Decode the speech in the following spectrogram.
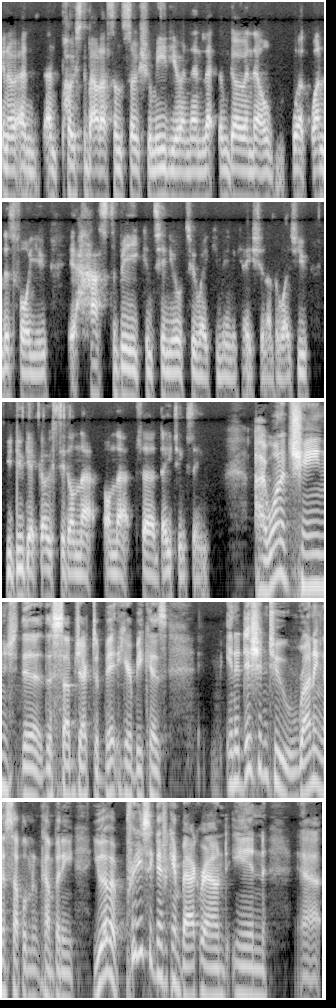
you know, and and post about us on social media, and then let them go, and they'll work wonders for you. It has to be continual two way communication, otherwise you you do get ghosted on that on that uh, dating scene. I want to change the the subject a bit here because in addition to running a supplement company, you have a pretty significant background in uh,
